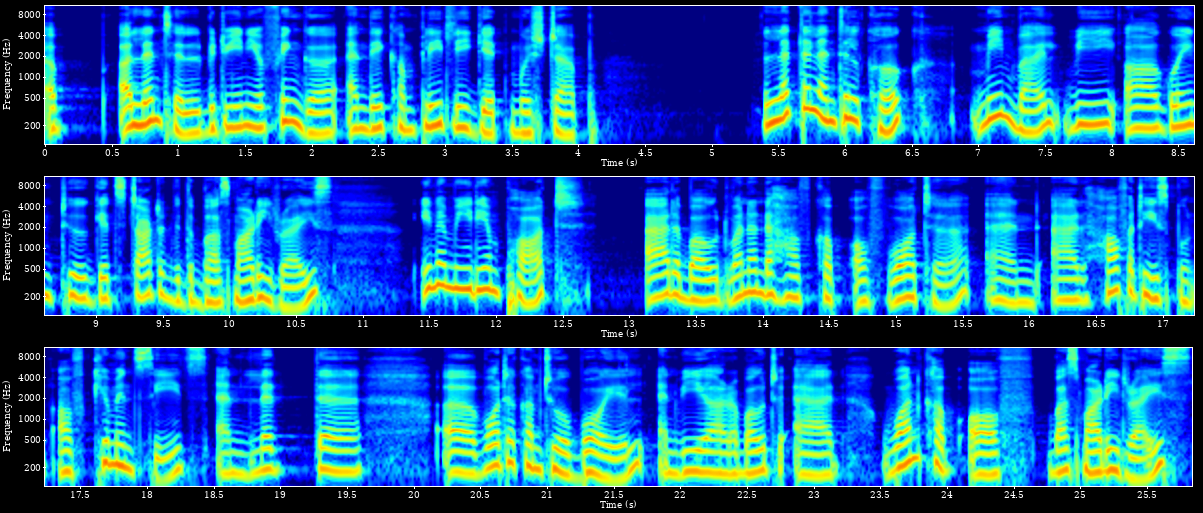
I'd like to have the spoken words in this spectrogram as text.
a, a lentil between your finger and they completely get mushed up. Let the lentil cook. Meanwhile, we are going to get started with the basmati rice. In a medium pot, add about one and a half cup of water and add half a teaspoon of cumin seeds and let the uh, water come to a boil. And we are about to add one cup of basmati rice.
